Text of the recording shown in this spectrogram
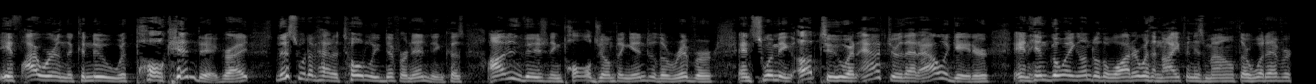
if I were in the canoe with Paul Kindig, right? This would have had a totally different ending, because I'm envisioning Paul jumping into the river and swimming up to and after that alligator, and him going under the water with a knife in his mouth or whatever,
